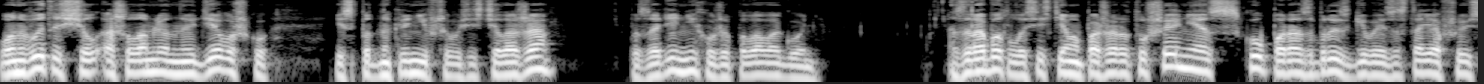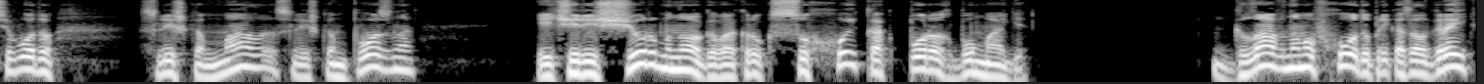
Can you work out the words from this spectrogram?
Он вытащил ошеломленную девушку из-под накренившегося стеллажа. Позади них уже пылал огонь. Заработала система пожаротушения, скупо разбрызгивая застоявшуюся воду. Слишком мало, слишком поздно и чересчур много вокруг сухой, как порох бумаги. «К главному входу!» — приказал Грей.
